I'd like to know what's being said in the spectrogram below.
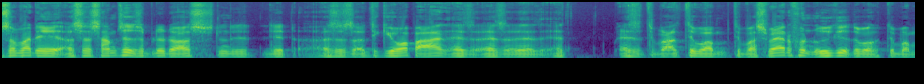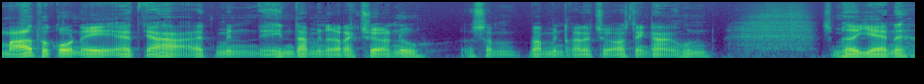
så var det, og så samtidig så blev det også lidt, lidt altså, og det gjorde bare, altså, altså at, altså det var, det var, det var svært at få en udgivet, det var, det var meget på grund af, at jeg har, at min, hende, der er min redaktør nu, som var min redaktør også dengang, hun, som hedder Janne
